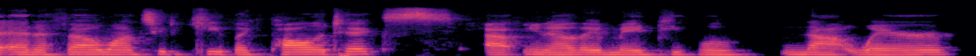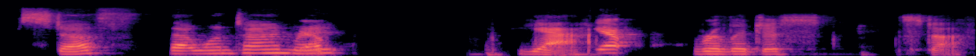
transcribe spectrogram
the NFL wants you to keep like politics out. You know, they made people not wear stuff that one time, Yep. right? Yeah. Yep. Religious stuff.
